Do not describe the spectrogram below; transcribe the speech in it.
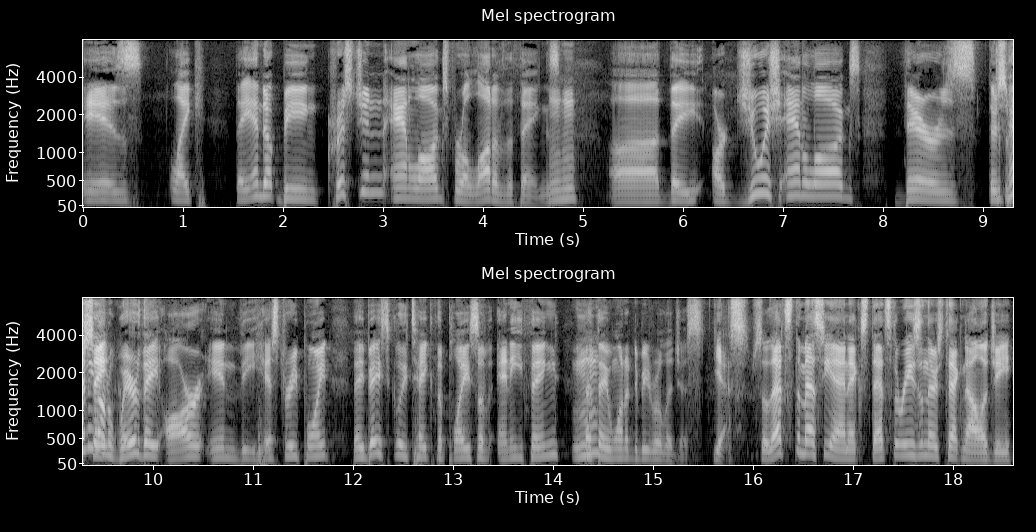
is like they end up being Christian analogs for a lot of the things. Uh, they are Jewish analogs. There's, There's depending on where they are in the history point, they basically take the place of anything that mm-hmm. they wanted to be religious. Yes. So that's the Messianics. That's the reason there's technology,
